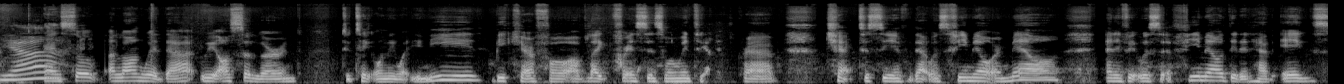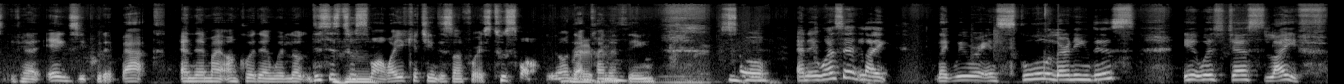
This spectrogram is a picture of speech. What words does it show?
Yeah. And so, along with that, we also learned to take only what you need. Be careful of, like, for instance, when we went to catch crab, check to see if that was female or male. And if it was a female, did it have eggs? If it had eggs, you put it back. And then my uncle then would look, this is too mm-hmm. small. Why are you catching this one for? It's too small, you know, that Right. kind of mm-hmm. thing. So, mm-hmm. and it wasn't like, like we were in school learning this. It was just life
